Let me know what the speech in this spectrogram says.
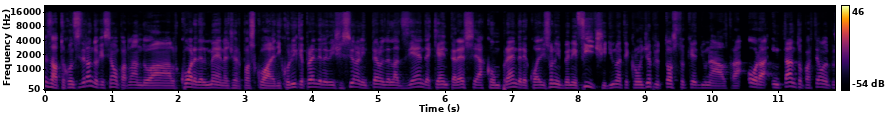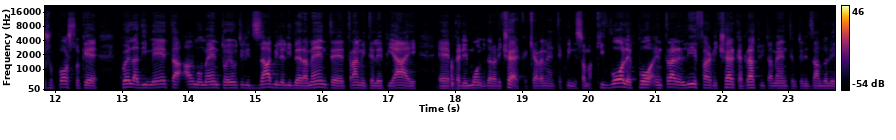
Esatto, considerando che stiamo parlando al cuore del manager Pasquale, di colui che prende le decisioni all'interno dell'azienda e che ha interesse a comprendere quali sono i benefici di una tecnologia piuttosto che di un'altra. Ora, intanto partiamo dal presupposto che quella di Meta al momento è utilizzabile liberamente tramite le API eh, per il mondo della ricerca, chiaramente. Quindi, insomma, chi vuole può entrare lì e fare ricerca gratuitamente utilizzando le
